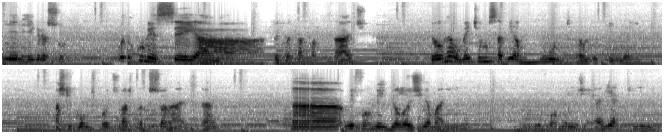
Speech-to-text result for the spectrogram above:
e ele regressou. Quando eu comecei a frequentar a faculdade, eu realmente eu não sabia muito para onde eu queria ir. Acho que como todos nós profissionais, né? Uh, me formei em biologia marinha, me formei em engenharia química,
